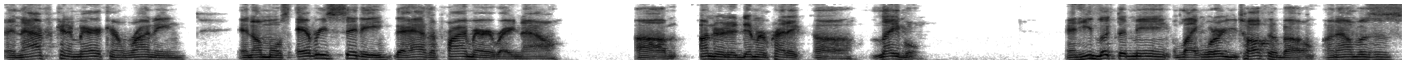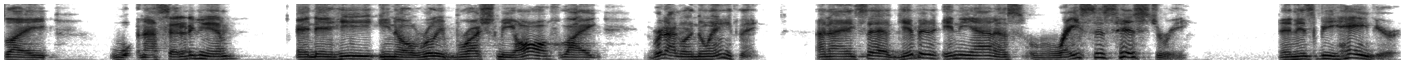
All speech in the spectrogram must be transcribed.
an African American running in almost every city that has a primary right now um, under the Democratic uh, label. And he looked at me like, What are you talking about? And I was just like, and I said it again. And then he, you know, really brushed me off like, We're not going to do anything. And I said, given Indiana's racist history and its behavior,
